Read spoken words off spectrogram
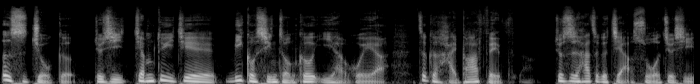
二十九个就是针对这美国心脏科医学会啊，这个 hypothesis 就是他这个假说，就是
